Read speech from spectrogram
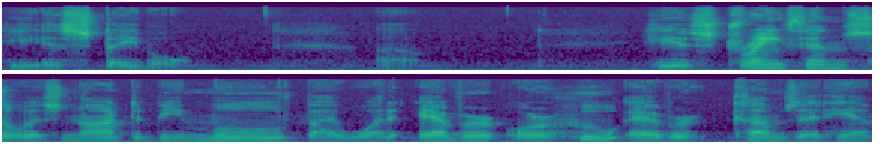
He is stable. He is strengthened so as not to be moved by whatever or whoever comes at him.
